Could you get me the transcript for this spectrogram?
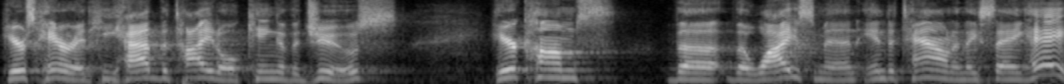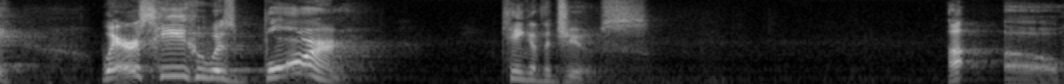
here's Herod. He had the title king of the Jews. Here comes the, the wise men into town and they say, Hey, where's he who was born king of the Jews? Uh oh.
